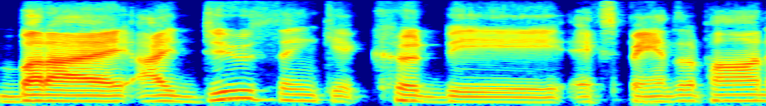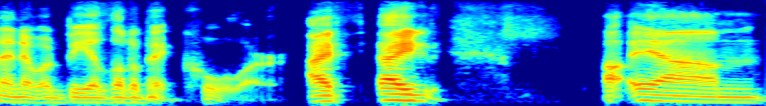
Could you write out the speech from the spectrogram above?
But I, I do think it could be expanded upon, and it would be a little bit cooler. I, I, uh, um,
